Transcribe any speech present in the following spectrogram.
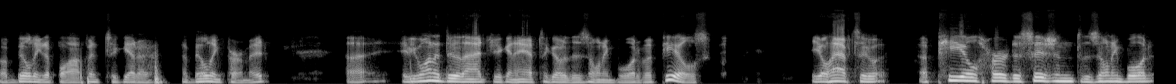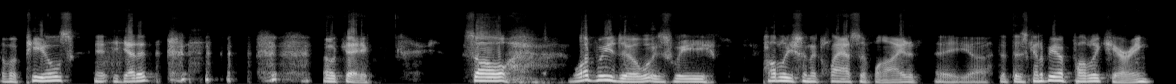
or building department to get a, a building permit. Uh, if you want to do that, you're going to have to go to the Zoning Board of Appeals. You'll have to appeal her decision to the Zoning Board of Appeals. You get it? okay. So what we do is we publish in the classified a, uh, that there's going to be a public hearing.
